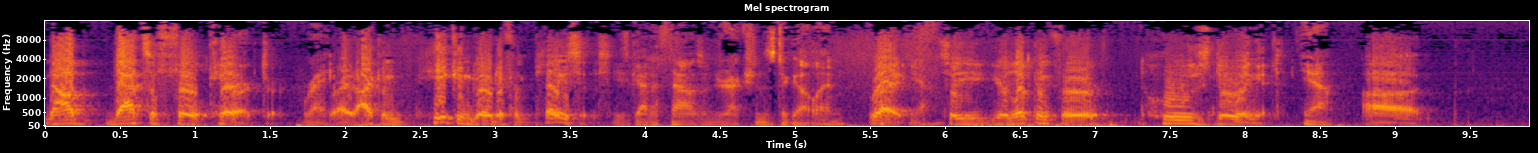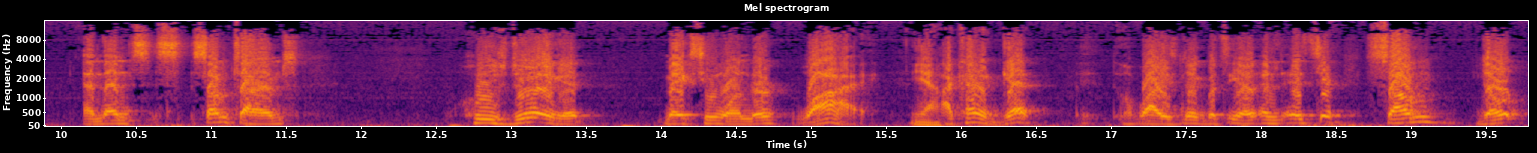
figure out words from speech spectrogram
now that's a full character, Right. Right. I can he can go different places, he's got a thousand directions to go in right? yeah So you- you're looking for who's doing it, yeah and then s- sometimes who's doing it makes you wonder why. Yeah. I kind of get why he's doing, but you know, and it's some don't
